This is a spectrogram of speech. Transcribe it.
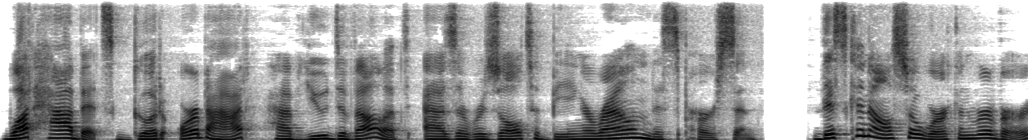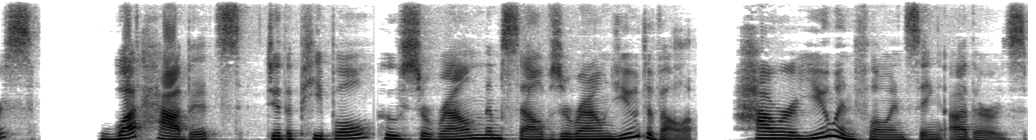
What habits, good or bad, have you developed as a result of being around this person? This can also work in reverse. What habits do the people who surround themselves around you develop? How are you influencing others,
